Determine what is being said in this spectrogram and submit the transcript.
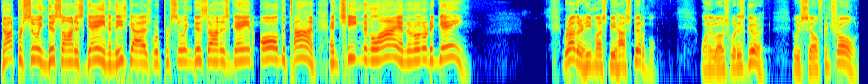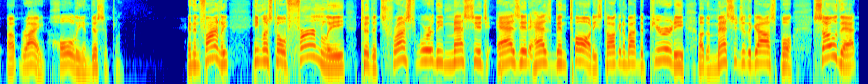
not pursuing dishonest gain, and these guys were pursuing dishonest gain all the time and cheating and lying in order to gain. Rather, he must be hospitable, one who loves what is good, who is self controlled, upright, holy, and disciplined. And then finally, he must hold firmly to the trustworthy message as it has been taught. He's talking about the purity of the message of the gospel so that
